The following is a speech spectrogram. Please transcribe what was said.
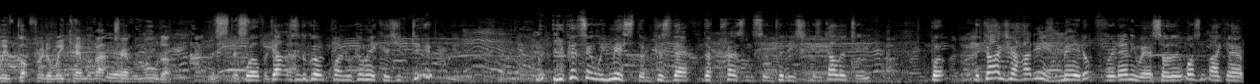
we've got through the weekend without Yeah. Trevor Walder. Let's, let's Well, that's that. the good point we can make because you did. You could say we missed them because their their presence and phys- physicality, but the guys you had in made up for it anyway. So it wasn't like a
